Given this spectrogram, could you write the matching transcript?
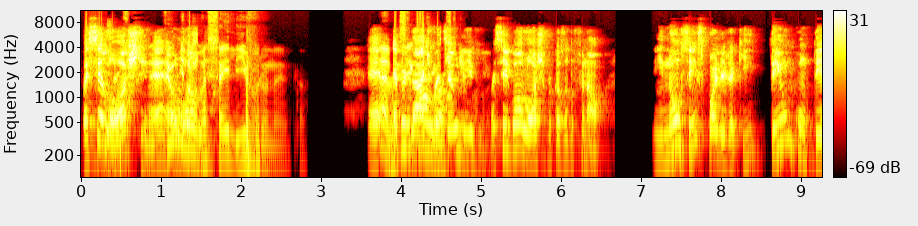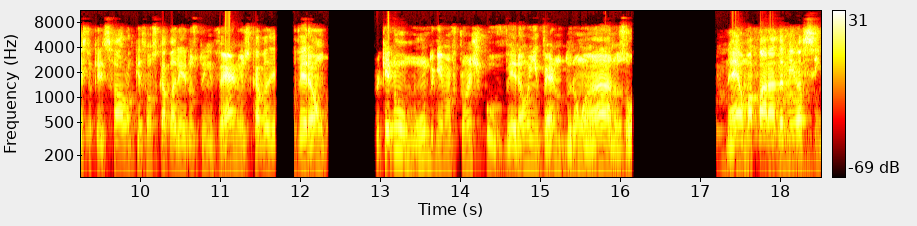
Vai ser Lost, né? é o Lost. Não, vai sair livro, né? É, é, é verdade, vai ser o livro. Vai ser igual Lost por causa do final. E não sem spoiler aqui, tem um contexto que eles falam que são os Cavaleiros do Inverno e os Cavaleiros do Verão. Porque no mundo Game of Thrones, tipo, verão e inverno duram anos, ou né, uma parada meio assim.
